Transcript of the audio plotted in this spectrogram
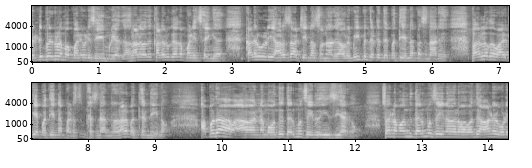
ரெண்டு பேருக்கும் நம்ம பணிபடி செய்ய முடியாது. அதனால் வந்து கடவுளுக்காக பணி செய்யுங்க. கடவுளுடைய அரசாட்சி என்ன சொன்னார்? அவர் மீட்பு திட்டத்தை பற்றி என்ன பேசினார்? பரலோக வாழ்க்கையை பற்றி என்ன பண்ண பேசினார்ன்றனால நம்ம தெரிஞ்சுக்கணும். அப்போ தான் நம்ம வந்து தர்மம் செய்கிறது ஈஸியாக இருக்கும். ஸோ நம்ம வந்து தர்மம் செய்யணும் நம்ம வந்து ஆண்டர் கூட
